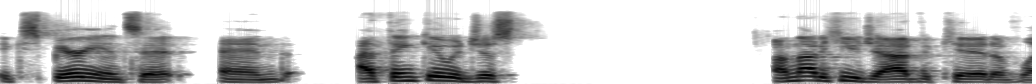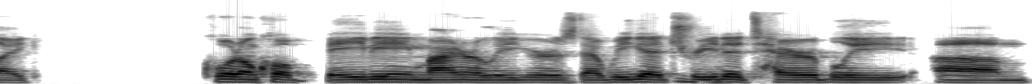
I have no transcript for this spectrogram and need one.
experience it and I think it would just, I'm not a huge advocate of like, quote unquote, babying minor leaguers that we get mm-hmm. treated mm-hmm. terribly. Um,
